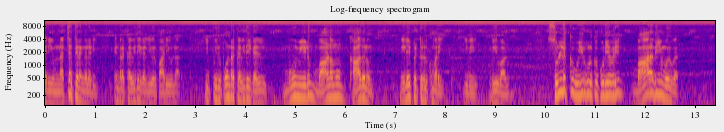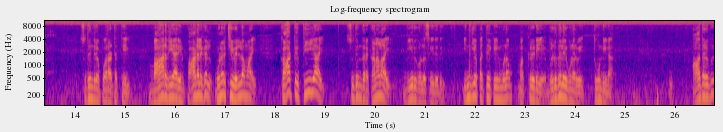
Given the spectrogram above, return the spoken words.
தெரியும் நட்சத்திரங்களடி என்ற கவிதைகள் இவர் பாடியுள்ளார். இப்போ இது போன்ற கவிதைகள் பூமியிலும் வானமும் காதலும் நிலை பெற்றிருக்கும் வரை இவை உயிர் வாழும் சொல்லுக்கு உயிர் கொடுக்கக்கூடியவரில் பாரதியும் ஒருவர். சுதந்திர போராட்டத்தில் பாரதியாரின் பாடல்கள் உணர்ச்சி வெள்ளமாய் காட்டு தீயாய் சுதந்திர கனலாய் வீறு கொள்ள செய்தது. இந்திய பத்திரிகையின் மூலம் மக்களிடையே விடுதலை உணர்வை தூண்டினார். ஆதரவு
